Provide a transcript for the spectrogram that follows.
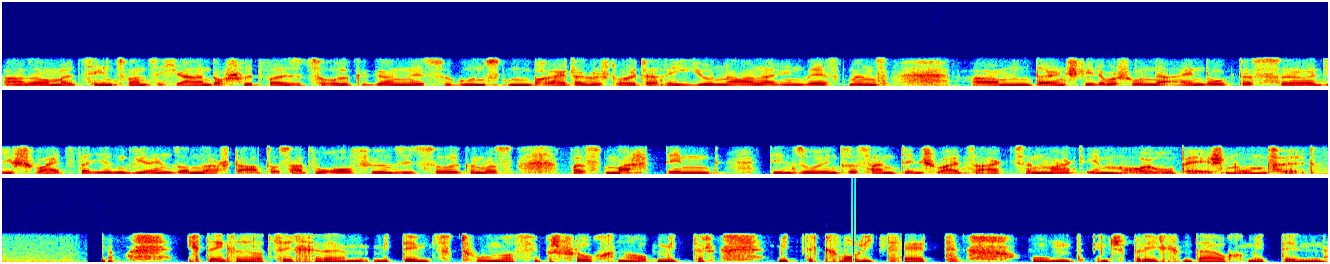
ja, sagen wir mal 10, 20 Jahren doch schrittweise zurückgegangen ist zugunsten breiter gestreuter regionaler Investments. Ähm, da entsteht aber schon der Eindruck, dass äh, die Schweiz da irgendwie einen Sonderstatus hat. Worauf führen Sie zurück und was, was macht den, den so interessant, den Schweizer Aktienmarkt im europäischen Umfeld? Ich denke, es hat sicher ähm, mit dem zu tun, was Sie besprochen haben, mit der, mit der Qualität und entsprechend auch mit den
